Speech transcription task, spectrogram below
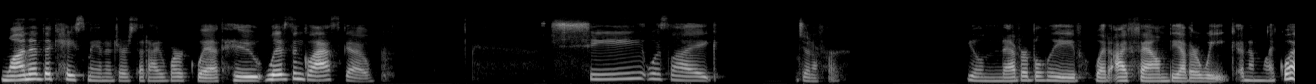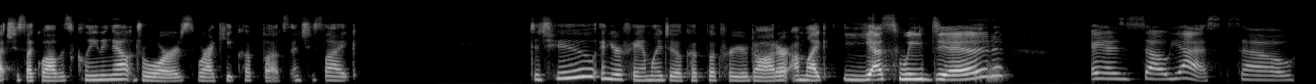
one of the case managers that I work with, who lives in Glasgow, she was like, Jennifer, You'll never believe what I found the other week. And I'm like, What? She's like, Well, I was cleaning out drawers where I keep cookbooks. And she's like, Did you and your family do a cookbook for your daughter? I'm like, Yes, we did. And so, yes. So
